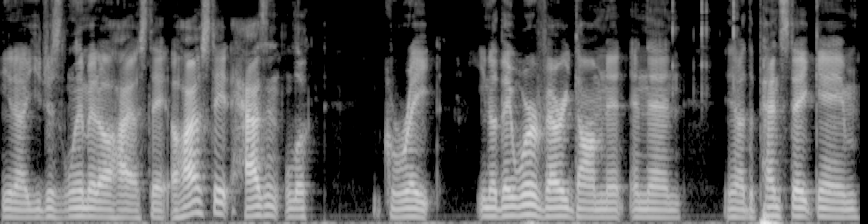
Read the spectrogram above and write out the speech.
you know, you just limit Ohio State. Ohio State hasn't looked great. You know, they were very dominant and then, you know, the Penn State game,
